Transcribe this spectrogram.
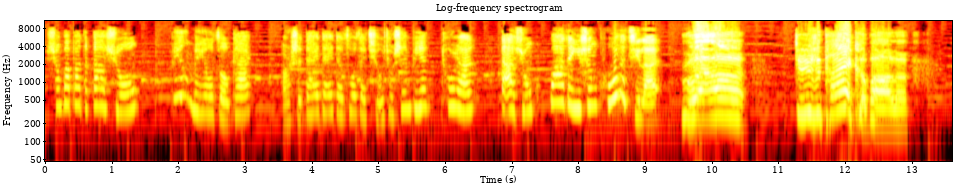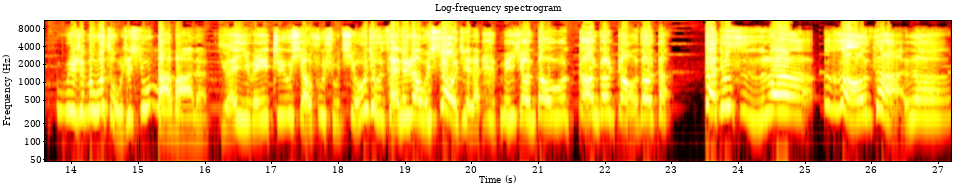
凶巴巴的大熊并没有走开，而是呆呆地坐在球球身边。突然，大熊哇的一声哭了起来。哇！真是太可怕了！为什么我总是凶巴巴的？原以为只有小负鼠球球才能让我笑起来，没想到我刚刚找到它，它就死了，好惨啊！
